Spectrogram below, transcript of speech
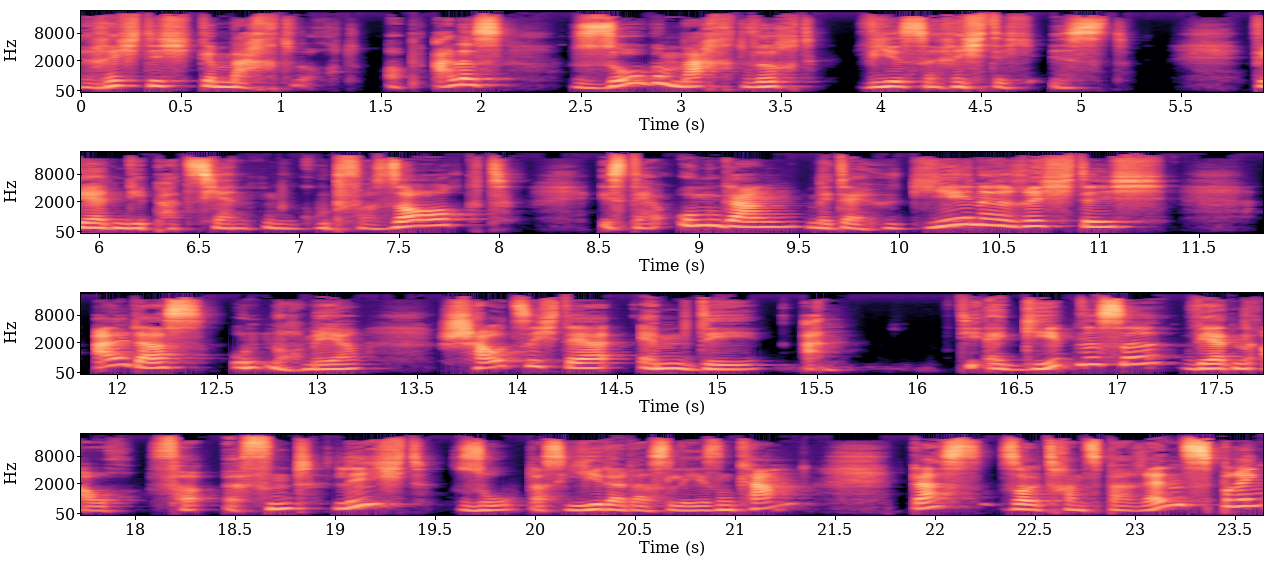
richtig gemacht wird, ob alles so gemacht wird, wie es richtig ist. Werden die Patienten gut versorgt? Ist der Umgang mit der Hygiene richtig? All das und noch mehr schaut sich der MD an. Die Ergebnisse werden auch veröffentlicht, so dass jeder das lesen kann. Das soll Transparenz bringen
